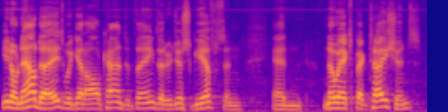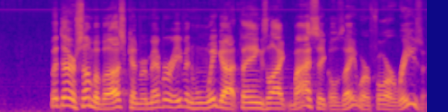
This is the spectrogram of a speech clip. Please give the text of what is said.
You know, nowadays we get all kinds of things that are just gifts and, and no expectations. But there are some of us can remember even when we got things like bicycles, they were for a reason.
